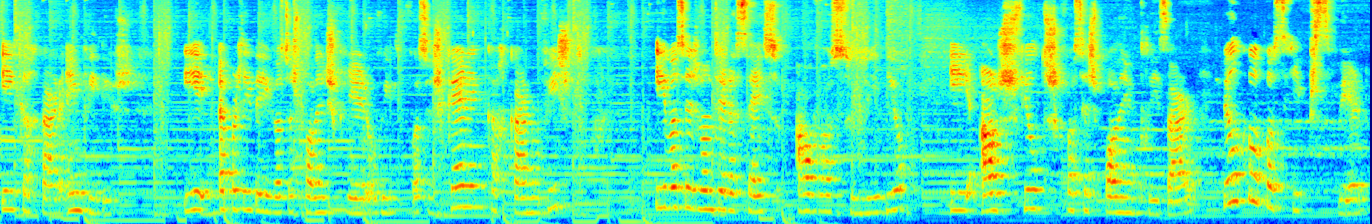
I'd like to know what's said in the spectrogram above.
e carregar em vídeos. E a partir daí vocês podem escolher o vídeo que vocês querem, carregar no visto e vocês vão ter acesso ao vosso vídeo e aos filtros que vocês podem utilizar. Pelo que eu consegui perceber,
